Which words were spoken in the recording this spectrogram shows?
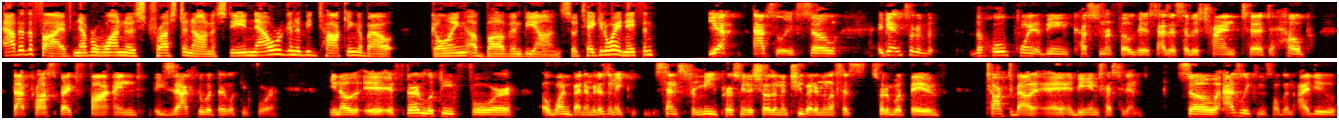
out of the five, number one is trust and honesty. And now we're going to be talking about going above and beyond. So, take it away, Nathan. Yeah, absolutely. So, again, sort of the whole point of being customer focused, as I said, is trying to, to help that prospect find exactly what they're looking for. You know, if they're looking for a one bedroom, it doesn't make sense for me personally to show them a two bedroom unless that's sort of what they've talked about and, being interested in. So as a lead consultant, I do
